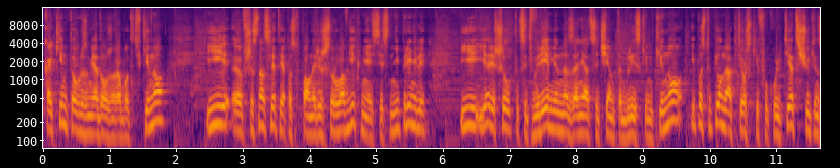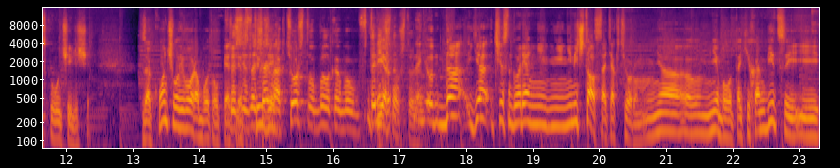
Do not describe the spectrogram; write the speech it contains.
каким-то образом я должен работать в кино. И э, в 16 лет я поступал на режиссуру в АВГИК, меня, естественно, не приняли. И я решил, так сказать, временно заняться чем-то близким кино и поступил на актерский факультет Щукинского училища. Закончил его, работал 5 То лет есть в изначально актерство было как бы вторичным, что ли? Да, я, честно говоря, не, не- не мечтал стать актером. У меня э, не было таких амбиций. И,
